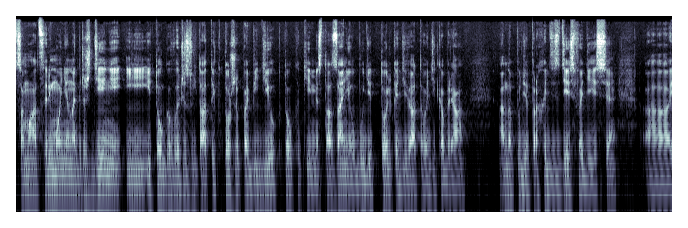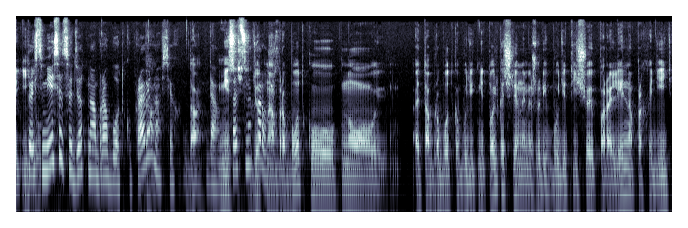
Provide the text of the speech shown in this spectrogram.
сама церемония награждения и итоговые результаты, кто же победил, кто какие места занял, будет только 9 декабря. Она будет проходить здесь, в Одессе. А, и... То есть месяц идет на обработку, правильно да, всех? Да, да. месяц идет хороший. на обработку, но эта обработка будет не только членами жюри, будет еще и параллельно проходить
